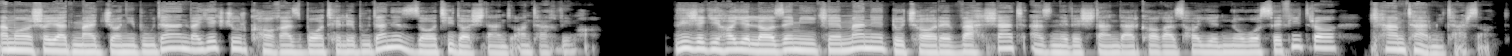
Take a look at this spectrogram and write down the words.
اما شاید مجانی بودن و یک جور کاغذ باطله بودن ذاتی داشتند آن تقویم ها. ویژگی های لازمی که من دچار وحشت از نوشتن در کاغذهای سفید را کمتر می ترساند.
